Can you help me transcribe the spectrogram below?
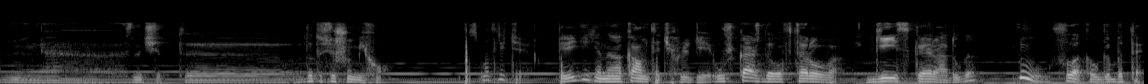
э, значит, э, вот эту всю шумиху. Посмотрите, перейдите на аккаунт этих людей. У каждого второго гейская радуга, ну, флаг ЛГБТ.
